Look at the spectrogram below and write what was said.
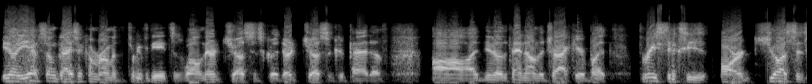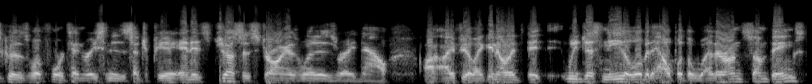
you know, you have some guys that come around with the 358s as well, and they're just as good. They're just as competitive. Uh, you know, depending on the track here, but 360s are just as good as what 410 racing is in Central PA, and it's just as strong as what it is right now. I, I feel like you know it, it. We just need a little bit of help with the weather on some things,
